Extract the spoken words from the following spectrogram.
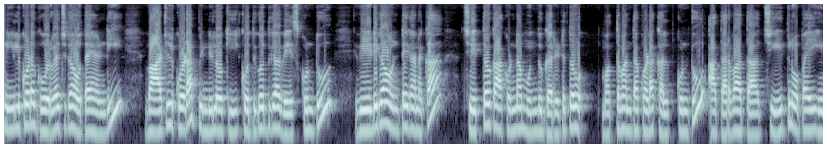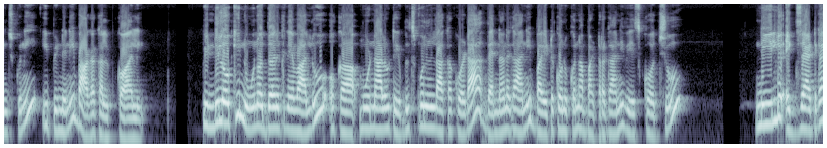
నీళ్ళు కూడా గోరువెచ్చగా అవుతాయండి. వాటిని కూడా పిండిలోకి కొద్ది కొద్దిగా వేసుకుంటూ వేడిగా ఉంటే గనక చేత్తో కాకుండా ముందు గరిటెతో మొత్తం అంతా కూడా కలుపుకుంటూ ఆ తర్వాత చేతిని ఉపయోగించుకుని ఈ పిండిని బాగా కలుపుకోవాలి. పిండిలోకి నూనె వద్దనుకునే వాళ్ళు ఒక మూడు నాలుగు టేబుల్ స్పూన్ల దాకా కూడా వెన్నను కానీ బయట కొనుక్కున్న బటర్ కానీ వేసుకోవచ్చు. నీళ్ళు ఎగ్జాక్ట్గా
